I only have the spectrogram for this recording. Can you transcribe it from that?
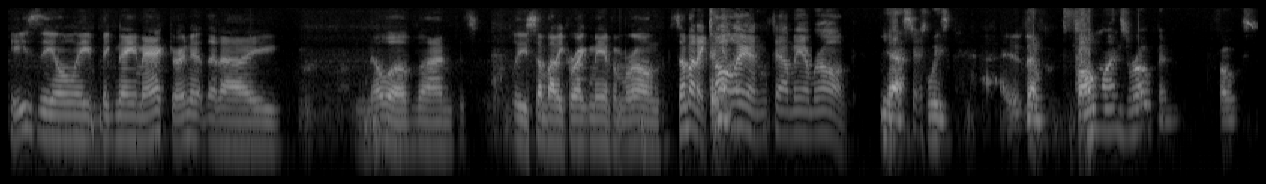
he's the only big name actor in it that I know of. I'm please somebody correct me if I'm wrong. Somebody call in and tell me I'm wrong. Yes, please. Uh, The phone lines are open, folks.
